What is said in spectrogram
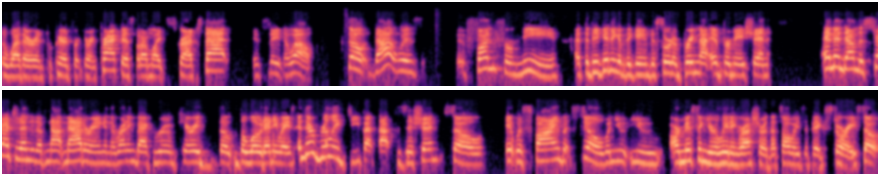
the weather and prepared for it during practice. But I'm like, scratch that. It's Nate Noel. So that was fun for me at the beginning of the game to sort of bring that information. And then down the stretch, it ended up not mattering, and the running back room carried the, the load anyways. And they're really deep at that position. So it was fine, but still, when you you are missing your leading rusher, that's always a big story. So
